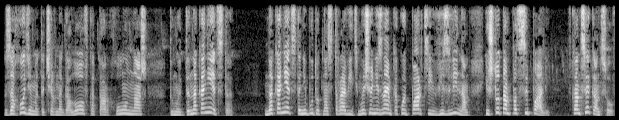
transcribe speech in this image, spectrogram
Заходим, это черноголовка, тархун наш. Думаю, да наконец-то, наконец-то не будут нас травить. Мы еще не знаем, какой партии везли нам и что там подсыпали. В конце концов,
